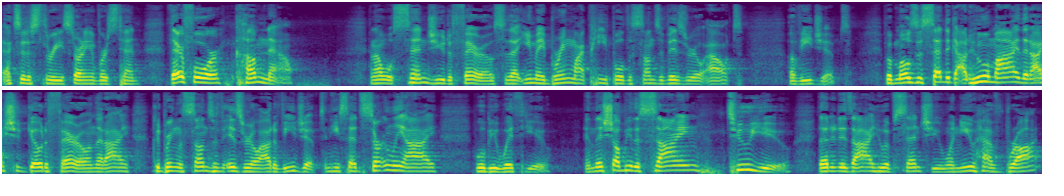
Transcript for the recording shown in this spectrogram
Exodus 3, starting in verse 10. Therefore, come now, and I will send you to Pharaoh, so that you may bring my people, the sons of Israel, out of Egypt. But Moses said to God, Who am I that I should go to Pharaoh, and that I could bring the sons of Israel out of Egypt? And he said, Certainly I will be with you. And this shall be the sign to you that it is I who have sent you. When you have brought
